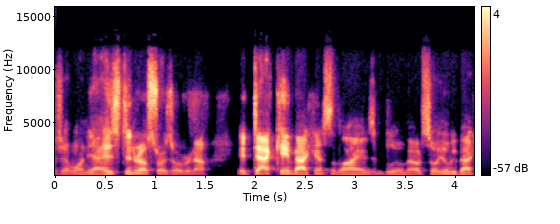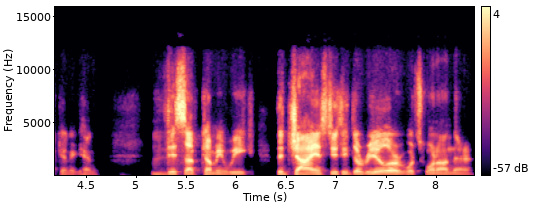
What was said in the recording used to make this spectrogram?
think. One. Yeah, his Cinderella story's over now. It Dak came back against the Lions and blew him out, so he'll be back in again this upcoming week. The Giants, do you think they're real or what's going on there?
